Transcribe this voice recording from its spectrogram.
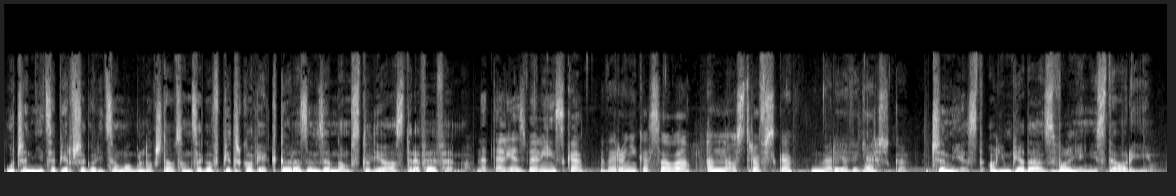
uczennice pierwszego liceum ogólnokształcącego w Piotrkowie. Kto razem ze mną w studio Strefy FM? Natalia Zwelińska. Weronika Sowa. Anna Ostrowska. i Maria Winiarska. Czym jest Olimpiada Zwolnieni z Teorii?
